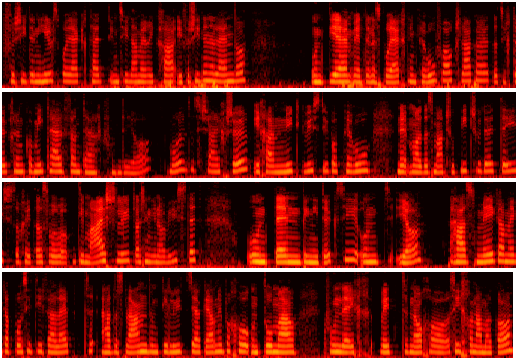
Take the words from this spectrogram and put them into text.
verschiedene Hilfsprojekte hat in Südamerika in verschiedenen Ländern und die haben mir dann ein Projekt in Peru vorgeschlagen, dass ich dort mithelfen könnte und dann habe ich gefunden, ja, mal, das ist eigentlich schön. Ich habe nichts gewusst über Peru, nicht mal, dass Machu Picchu dort ist, so das, was die meisten Leute wahrscheinlich noch wüssten. Und dann bin ich dort und ja, habe es mega, mega positiv erlebt, habe das Land und die Leute sehr gerne bekommen und darum auch gefunden, ich will nachher sicher noch mal gehen.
